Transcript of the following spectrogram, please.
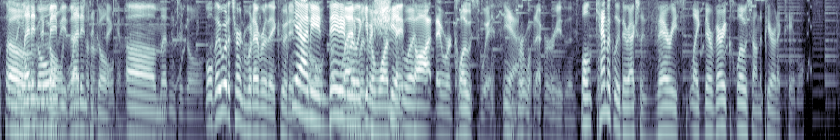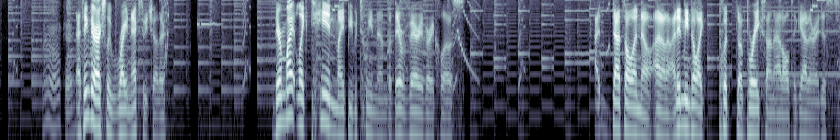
something oh, Lead into into gold. maybe Lead into gold. Um, lead into gold. well, they would have turned whatever they could into Yeah, I mean, but they didn't really was give a the one shit they what- thought they were close with Yeah. for whatever reason. Well, chemically, they're actually very like they're very close on the periodic table. Oh, okay. I think they're actually right next to each other. There might like tin might be between them, but they're very very close. I, that's all I know. I don't know. I didn't mean to like put the brakes on that altogether. I just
